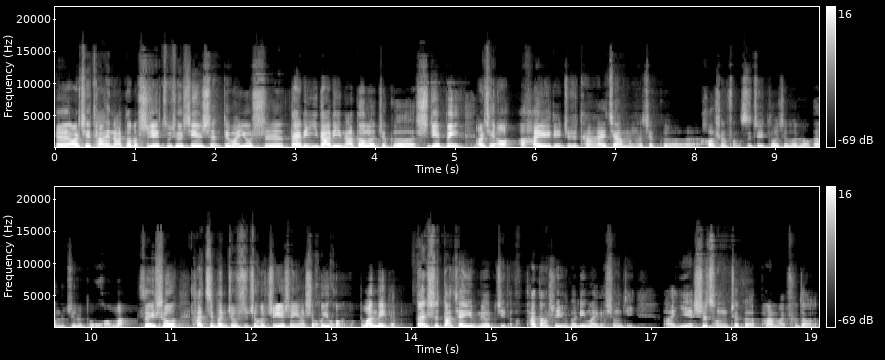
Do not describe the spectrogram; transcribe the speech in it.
呃，而且他还拿到了世界足球先生，对吗？又是带领意大利拿到了这个世界杯，而且哦啊还有。点就是他还加盟了这个号称粉丝最多这个老干部俱乐部皇马，所以说他基本就是这个职业生涯是辉煌的、完美的。但是大家有没有记得，他当时有个另外一个兄弟啊，也是从这个帕尔马出道的。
